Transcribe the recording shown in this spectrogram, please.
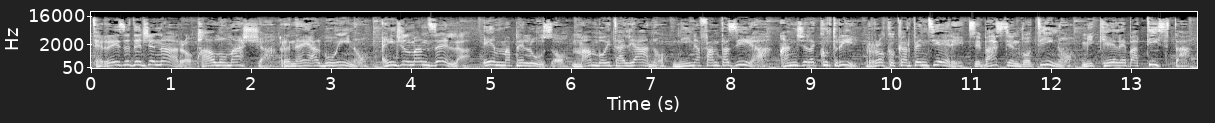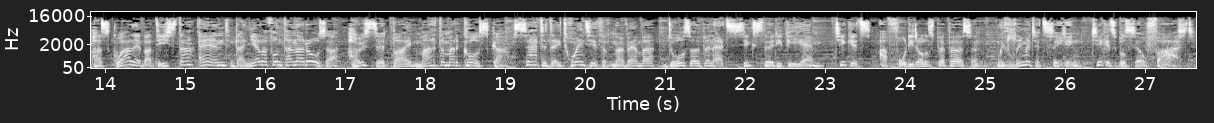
Teresa De Gennaro, Paolo Mascia, Renee Albuino, Angel Manzella, Emma Peluso, Mambo Italiano, Nina Fantasia, Angela Cutri, Rocco Carpentieri, Sebastian Votino, Michele Battista, Pasquale Battista, and Daniela Fontana Rosa, hosted by Marta Markowska. Saturday, 20th of November, doors open at 6:30 p.m. Tickets are $40 per person. With limited seating, tickets will sell fast.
